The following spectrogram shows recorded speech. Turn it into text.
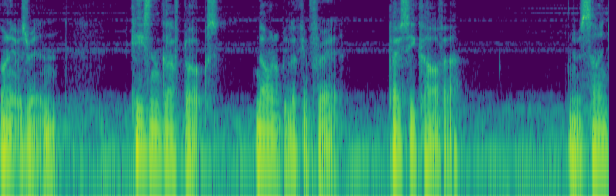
On it was written, Keys in the glove box. No one will be looking for it. Go see Carver. It was signed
